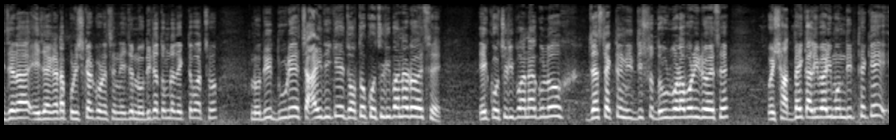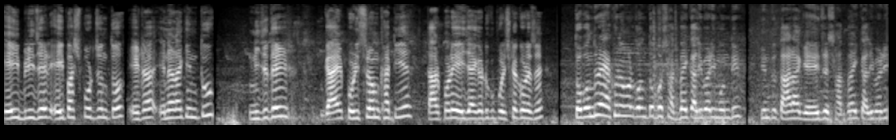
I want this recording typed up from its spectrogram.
নিজেরা এই জায়গাটা পরিষ্কার করেছেন, এই যে নদীটা তোমরা দেখতে পাচ্ছ, নদীর দূরে চারিদিকে যত কচুরিপানা রয়েছে, এই কচুরিপানাগুলো জাস্ট একটা নির্দিষ্ট দৌড় বরাবরই রয়েছে। ওই সাতভাই কালীবাড়ি মন্দির থেকে এই ব্রিজের এই পাশ পর্যন্ত এটা এনারা কিন্তু নিজেদের গায়ের পরিশ্রম খাটিয়ে তারপরে এই জায়গাটুকু পরিষ্কার করেছে। তো বন্ধুরা, এখন আমার গন্তব্য সাতভাই কালীবাড়ি মন্দির। কিন্তু তার আগে এই যে সাতভাই কালীবাড়ি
